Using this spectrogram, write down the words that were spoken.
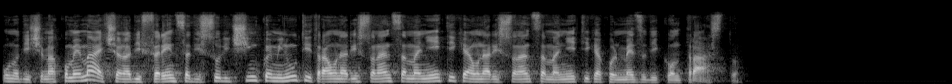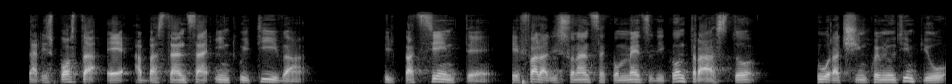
uno dice ma come mai c'è una differenza di soli 5 minuti tra una risonanza magnetica e una risonanza magnetica col mezzo di contrasto? La risposta è abbastanza intuitiva il paziente che fa la risonanza con mezzo di contrasto dura 5 minuti in più,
